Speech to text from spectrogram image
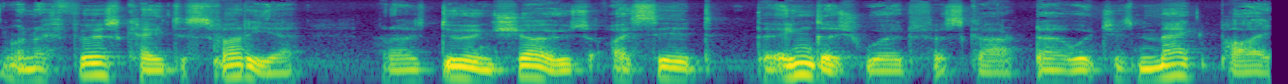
when I first came to Sverige and I was doing shows. I said the English word for scarta, which is magpie,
